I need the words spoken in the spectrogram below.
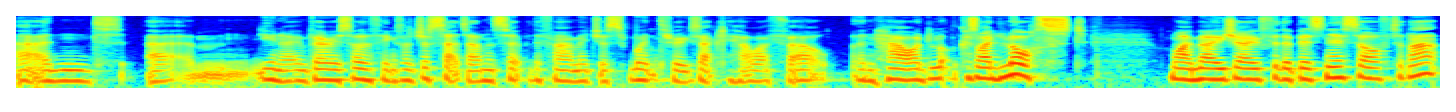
and um, you know various other things, I just sat down and sat with the family, just went through exactly how I felt and how I'd because I lost my mojo for the business after that.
